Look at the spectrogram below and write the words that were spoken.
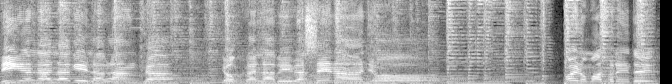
Díganle la águila blanca que ojalá viva 100 años. Bueno, más frente.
